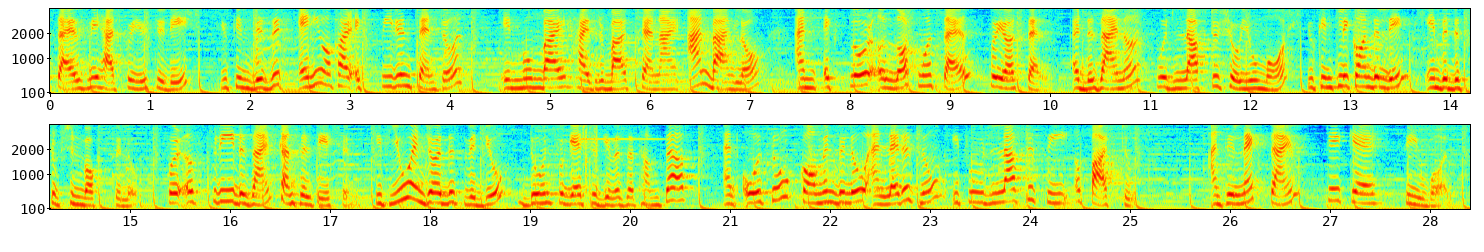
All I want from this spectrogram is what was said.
Styles we had for you today, you can visit any of our experience centers in Mumbai, Hyderabad, Chennai and Bangalore and explore a lot more styles for yourself. Our designers would love to show you more. You can click on the link in the description box below for a free design consultation. If you enjoyed this video, don't forget to give us a thumbs up and also comment below and let us know if you would love to see a part 2. Until next time, take care. See you all.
